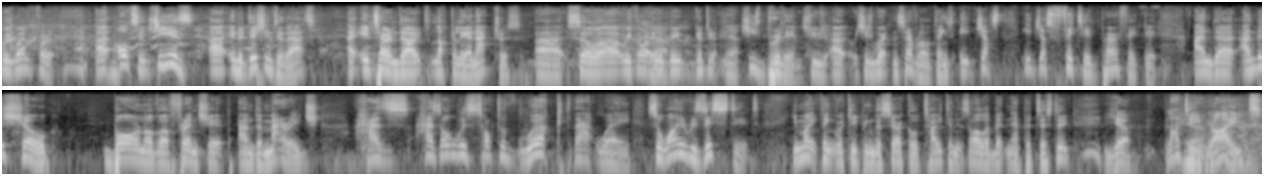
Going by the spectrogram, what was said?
we went for it. Uh, also, she is, uh, in addition to that, uh, it turned out, luckily, an actress. Uh, so uh, we thought it would be good to. Yeah. She's brilliant. She was, uh, she's worked in several other things. It just, it just fitted perfectly. And uh, and this show, born of a friendship and a marriage, has has always sort of worked that way. So why resist it? You might think we're keeping the circle tight and it's all a bit nepotistic. Yeah, bloody Yeah. right.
